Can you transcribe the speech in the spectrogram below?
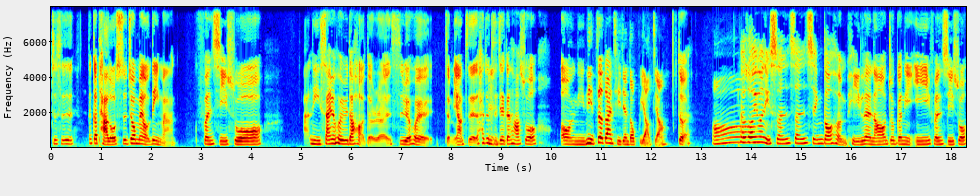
就是那个塔罗师就没有立马分析说啊你三月会遇到好的人，四月会怎么样之类的，他就直接跟他说。哦，你你这段期间都不要交对，哦。他说，因为你身身心都很疲累，然后就跟你一一分析说，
